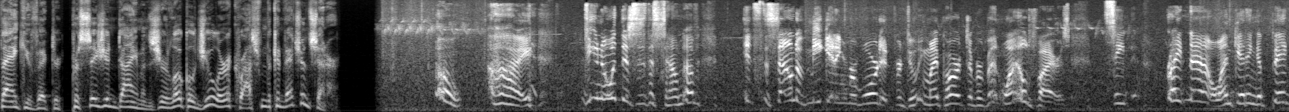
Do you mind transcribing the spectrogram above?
Thank you, Victor. Precision Diamonds, your local jeweler across from the convention center. Oh, hi. Do you know what this is the sound of? It's the sound of me getting rewarded for doing my part to prevent wildfires. See, right now I'm getting a big,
